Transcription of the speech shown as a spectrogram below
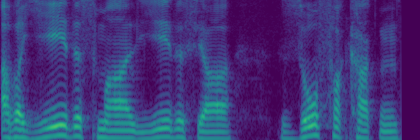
Aber jedes Mal, jedes Jahr so verkacken.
